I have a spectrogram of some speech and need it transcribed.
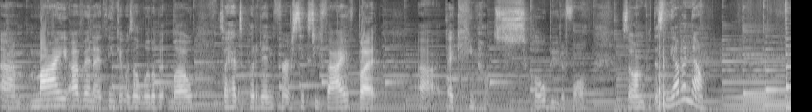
Um, my oven, I think it was a little bit low, so I had to put it in for 65, but uh, it came out so beautiful. So I'm gonna put this in the oven now.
